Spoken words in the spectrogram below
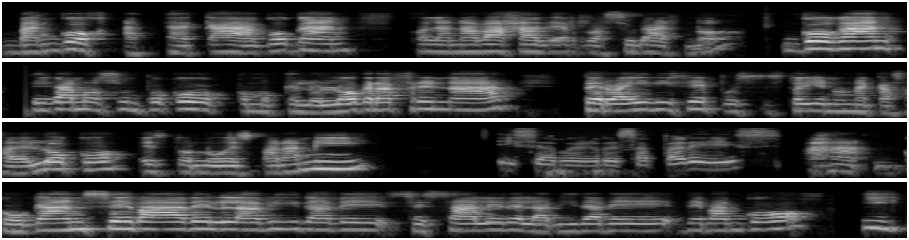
Van Gogh ataca a Gauguin con la navaja de rasurar, ¿no? Gauguin, digamos, un poco como que lo logra frenar, pero ahí dice, pues estoy en una casa de loco, esto no es para mí. Y se regresa a París. Ajá, Gauguin se va de la vida de, se sale de la vida de, de Van Gogh y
